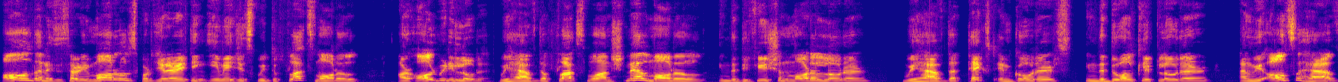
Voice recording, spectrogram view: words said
all the necessary models for generating images with the Flux model are already loaded. We have the Flux One Schnell model in the Diffusion model loader. We have the text encoders in the dual clip loader. And we also have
